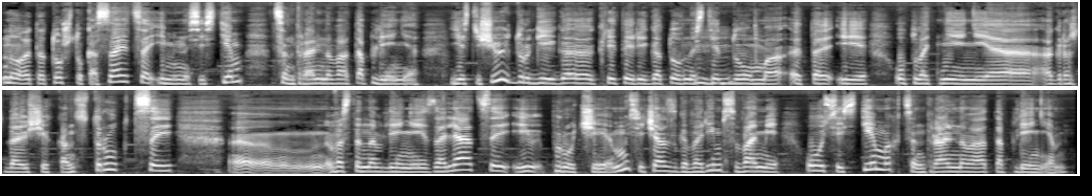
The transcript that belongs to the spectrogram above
Но это то, что касается именно систем центрального отопления. Есть еще и другие критерии готовности угу. дома. Это и уплотнение ограждающих конструкций, э, восстановление изоляции и прочее. Мы сейчас говорим с вами о системах центрального отопления.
